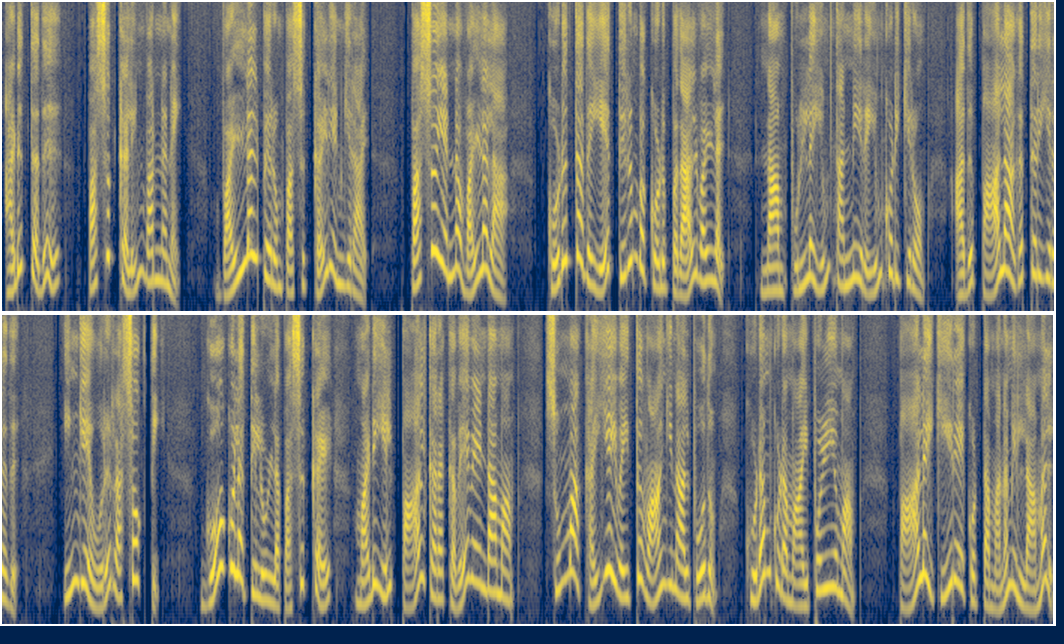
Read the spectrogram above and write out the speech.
அடுத்தது பசுக்களின் வர்ணனை. வள்ளல் பெறும் பசுக்கள் என்கிறாள். பசு என்ன வள்ளலா? கொடுத்ததையே திரும்பக் கொடுப்பதால் வள்ளல். நாம் புல்லையும் தண்ணீரையும் கொடுக்கிறோம். அது பாலாகத் தெரிகிறது. இங்கே ஒரு ரசோக்தி. கோகுலத்தில் உள்ள பசுக்கள் மடியில் பால் கறக்கவே வேண்டாமாம். சும்மா கையை வைத்து வாங்கினால் போதும். குடம் குடமாய் பொழியுமாம். பாலை கீரே கொட்ட மனமில்லாமல்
